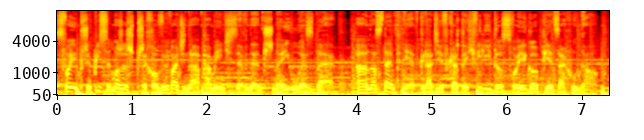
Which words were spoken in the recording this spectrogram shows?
Swoje przepisy możesz przechowywać na pamięci zewnętrznej USB, a następnie wgrać je w każdej chwili do swojego pieca Huno.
